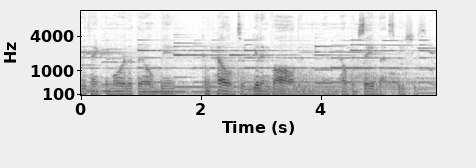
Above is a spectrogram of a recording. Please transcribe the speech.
we think the more that they'll be compelled to get involved in, in helping save that species.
